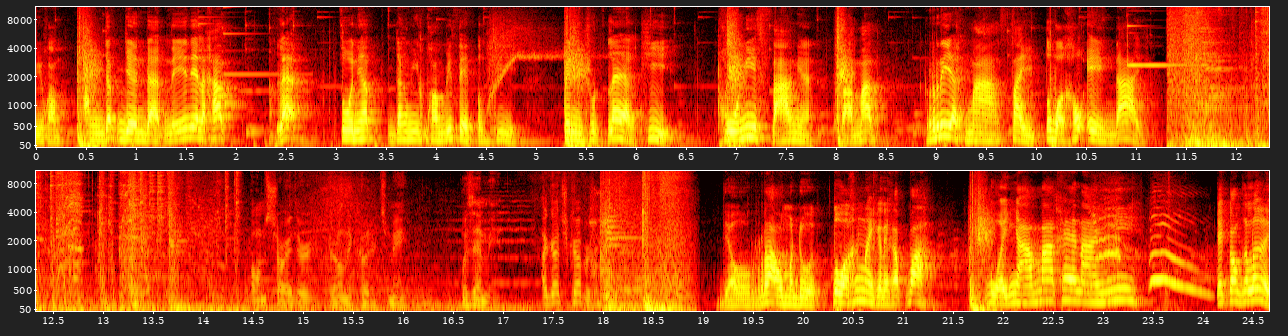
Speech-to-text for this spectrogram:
มีความพังยับเยินแบบนี้เนี่ยแหละครับ และตัวนี้ครับยังมีความพิเศษตรงที่ เป็นชุดแรกที่โทนี่สตาร์กเนี่ยสามารถเรียกมาใส่ตัวเขาเองได้ Oh, I'm sorry, they're they're only coded to me. What does that mean? I got you covered. เดี๋ยวเรามาดูตัวข้างในกันเลยครับว่าสวยงามมากแค่ไหน แกก้องกันเลย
